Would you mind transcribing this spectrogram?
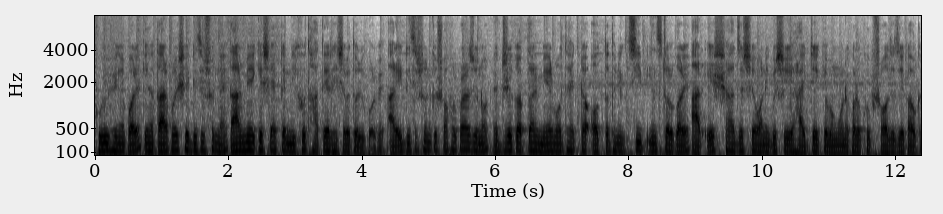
খুবই ভেঙে পড়ে, কিন্তু তারপরে সে ডিসিশন নেয় তার মেয়েকে সে একটা নিখুঁত হাতিয়ার হিসেবে তৈরি করবে। আর এই ডিসিশনকে সফল করার জন্য ড্রিকপ তার মেয়ের মধ্যে একটা অত্যাধুনিক চিপ ইনস্টল করে, আর এর সাহায্যে সে অনেক বেশি হাইটেক এবং মনে করো খুব সহজে যে কাউকে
